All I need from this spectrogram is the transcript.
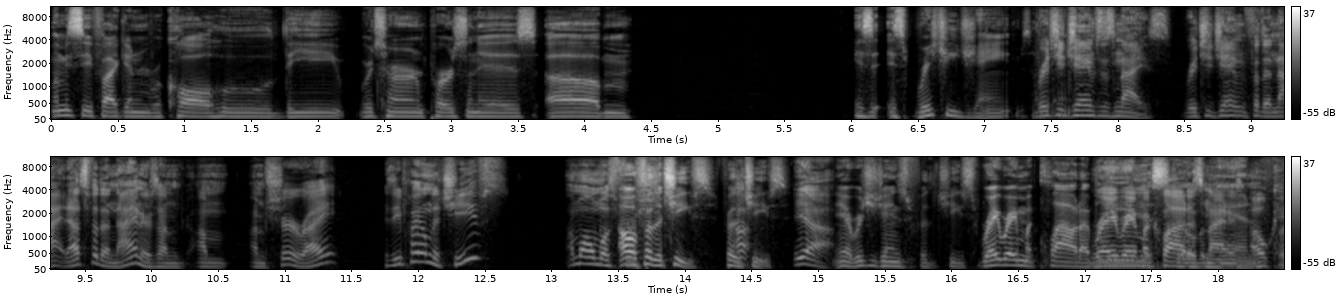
Let me see if I can recall who the return person is. Um, is it it is Richie James? I Richie think. James is nice. Richie James for the night. That's for the Niners. I'm I'm I'm sure, right? Is he playing on the Chiefs? I'm almost. Oh, for the Chiefs. For the Uh, Chiefs. Yeah. Yeah, Richie James for the Chiefs. Ray Ray McCloud, I Ray believe. Ray is McCloud is the Niners. Okay,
